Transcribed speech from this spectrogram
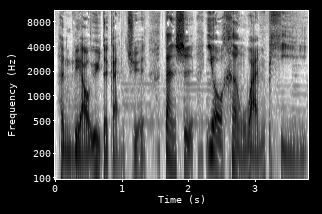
很疗愈的感觉，但是又很顽皮。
